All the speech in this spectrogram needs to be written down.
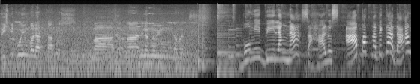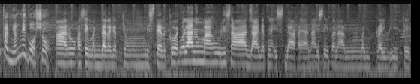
Crispy po yung balat, tapos ma malinangnaw yung laman. Bumibilang na sa halos apat na dekada ang kanyang negosyo. Araw kasi magdaragat yung mister ko. Wala nang mahuli sa dagat na isda, kaya naisipan namin mag-fried itik.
